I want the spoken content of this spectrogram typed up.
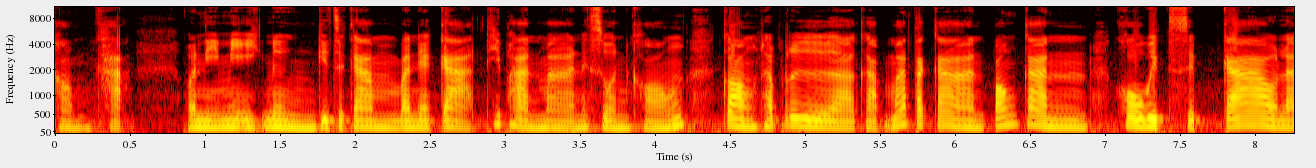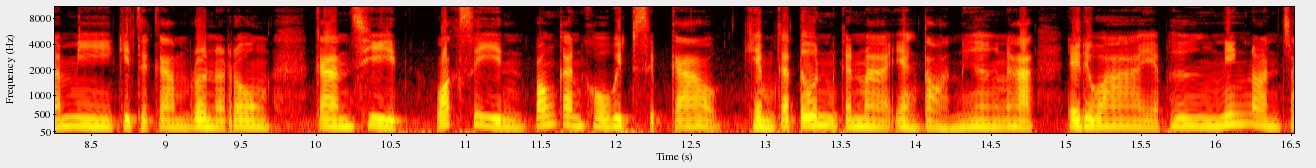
.com ค่ะ วันนี้มีอีกหนึ่งกิจกรรมบรรยากาศที่ผ่านมาในส่วนของกองทัพเรือกับมาตรการป้องกันโควิด -19 และมีกิจกรรมรณรงค์การฉีดวัคซีนป้องกันโควิด -19 เข็มกระตุ้นกันมาอย่างต่อเนื่องนะคะเรียกได้ว่าอย่าเพิ่งนิ่งนอนใจ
